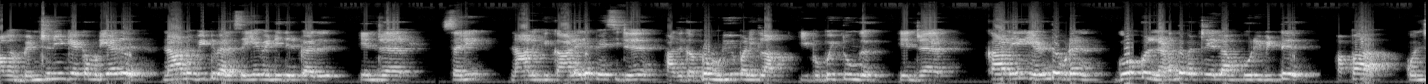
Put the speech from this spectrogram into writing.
அவன் பென்ஷனையும் கேட்க முடியாது. நானும் வீட்டு வேலை செய்ய வேண்டியது இருக்காது என்றார். சரி நாளைக்கு காலையில பேசிட்டு அதுக்கப்புறம் முடிவு பண்ணிக்கலாம். இப்ப போய் தூங்கு என்றார். காலையில் எழுந்தவுடன் கோகுல் நடந்தவற்றையெல்லாம் கூறிவிட்டு அப்பா கொஞ்ச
